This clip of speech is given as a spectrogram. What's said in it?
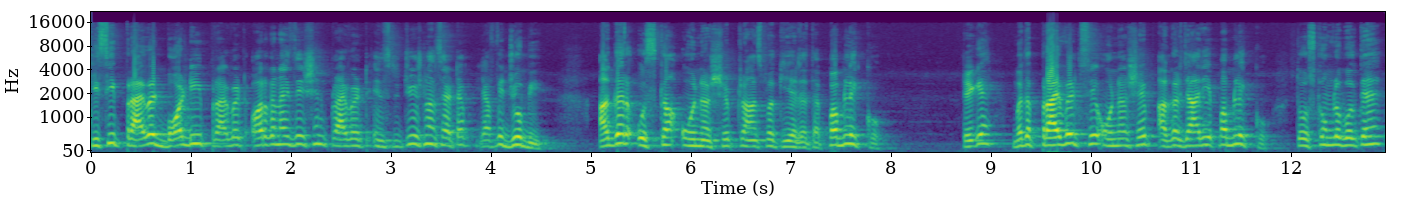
किसी private body private organisation private institutional setup या फिर जो भी। अगर उसका ओनरशिप ट्रांसफ़र किया जाता है पब्लिक को, ठीक है? मतलब प्राइवेट से ओनरशिप अगर जा रही है पब्लिक को तो उसको हम लोग बोलते हैं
